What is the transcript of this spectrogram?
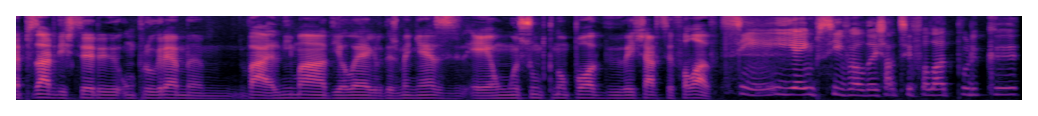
apesar disto ser eh, um programa hum, vá, animado e alegre das manhãs, é um assunto que não pode deixar de ser falado. Sim, e é impossível deixar de ser falado porque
